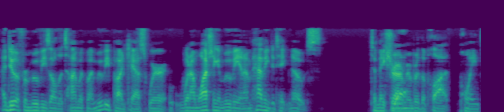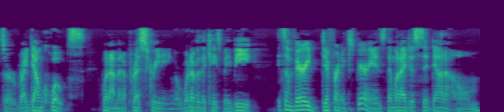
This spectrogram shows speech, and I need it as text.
I do it for movies all the time with my movie podcast where when I'm watching a movie and I'm having to take notes to make sure yeah. I remember the plot points or write down quotes when I'm at a press screening or whatever the case may be, it's a very different experience than when I just sit down at home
